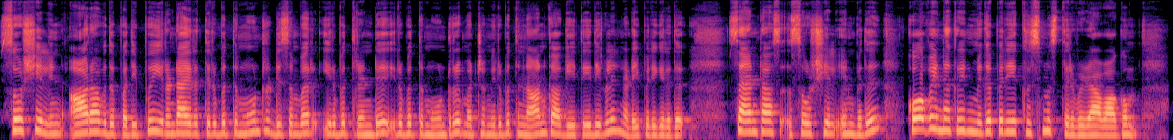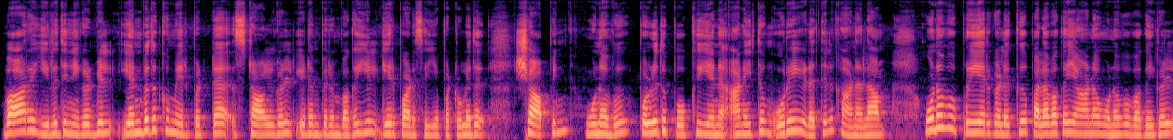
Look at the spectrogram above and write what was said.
சோஷியலின் ஆறாவது பதிப்பு இரண்டாயிரத்தி இருபத்தி மூன்று டிசம்பர் இருபத்தி ரெண்டு இருபத்தி மூன்று மற்றும் இருபத்தி நான்கு ஆகிய தேதிகளில் நடைபெறுகிறது. சாண்டாஸ் சோஷியல் என்பது கோவை நகரின் மிகப்பெரிய கிறிஸ்துமஸ் திருவிழாவாகும். வார இறுதி நிகழ்வில் எண்பதுக்கும் மேற்பட்ட ஸ்டால்கள் இடம்பெறும் வகையில் ஏற்பாடு செய்யப்பட்டுள்ளது. ஷாப்பிங் உணவு பொழுதுபோக்கு என அனைத்தும் ஒரே இடத்தில் காணலாம். உணவு பிரியர்களுக்கு பல வகையான உணவு வகைகள்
